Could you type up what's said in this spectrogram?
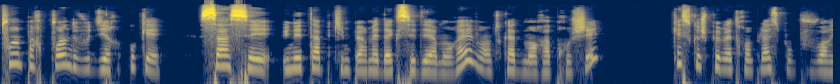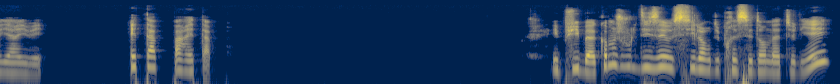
point par point de vous dire, ok, ça c'est une étape qui me permet d'accéder à mon rêve, en tout cas de m'en rapprocher. Qu'est-ce que je peux mettre en place pour pouvoir y arriver? Étape par étape. Et puis, bah, comme je vous le disais aussi lors du précédent atelier,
